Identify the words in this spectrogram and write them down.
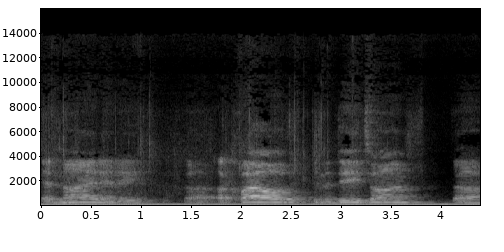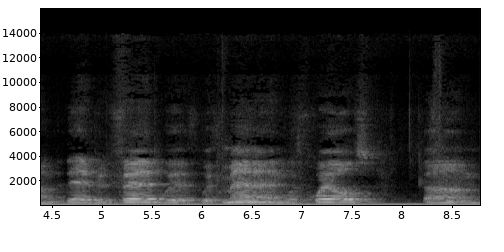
at night and a, uh, a cloud in the daytime. Um, they had been fed with, with manna and with quails. Um,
